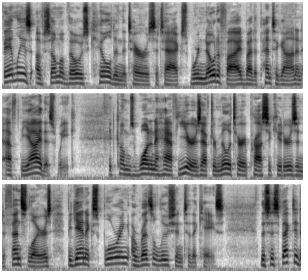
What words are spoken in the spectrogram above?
Families of some of those killed in the terrorist attacks were notified by the Pentagon and FBI this week. It comes one and a half years after military prosecutors and defense lawyers began exploring a resolution to the case. The suspected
